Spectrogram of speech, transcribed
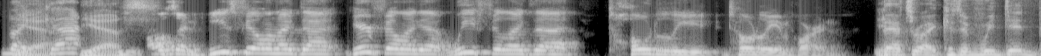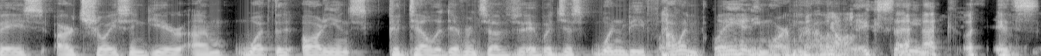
like yeah. that. Yes. All of a sudden, he's feeling like that. You're feeling like that. We feel like that. Totally, totally important. Yeah. That's right. Because if we did base our choice in gear on what the audience could tell the difference of, it would just wouldn't be. I wouldn't play anymore. no, exactly. I mean, it's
